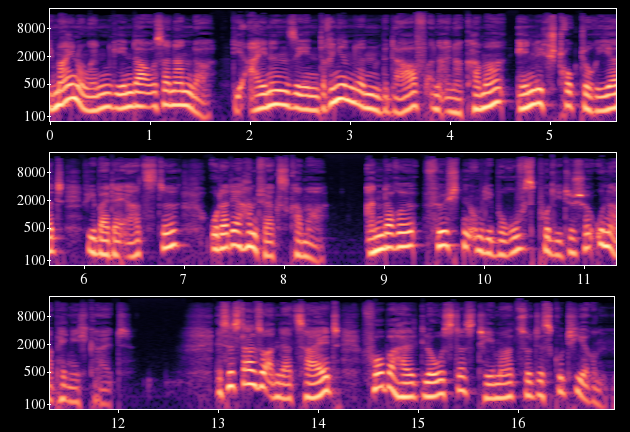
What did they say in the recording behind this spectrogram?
Die Meinungen gehen da auseinander. Die einen sehen dringenden Bedarf an einer Kammer, ähnlich strukturiert wie bei der Ärzte oder der Handwerkskammer. Andere fürchten um die berufspolitische Unabhängigkeit. Es ist also an der Zeit, vorbehaltlos das Thema zu diskutieren.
